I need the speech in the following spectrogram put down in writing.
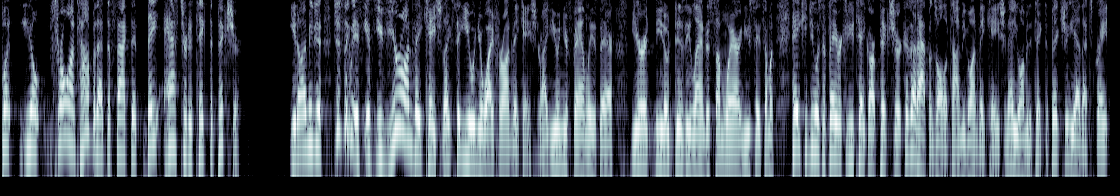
But you know, throw on top of that the fact that they asked her to take the picture. You know, I mean, just think if, if, if you're on vacation, like say you and your wife are on vacation, right? You and your family is there. You're at, you know, Disneyland or somewhere, and you say someone, hey, could you do us a favor? Can you take our picture? Because that happens all the time. You go on vacation. Hey, you want me to take the picture? Yeah, that's great.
